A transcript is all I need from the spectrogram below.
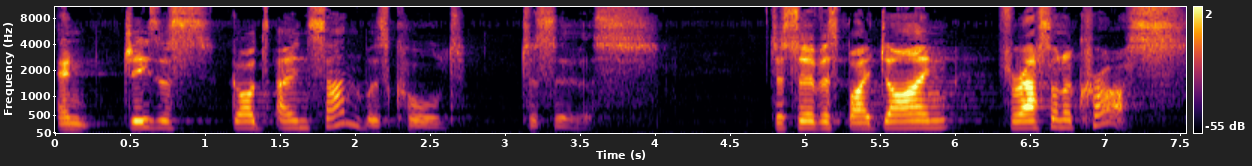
And Jesus, God's own Son, was called to service, to service by dying for us on a cross.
